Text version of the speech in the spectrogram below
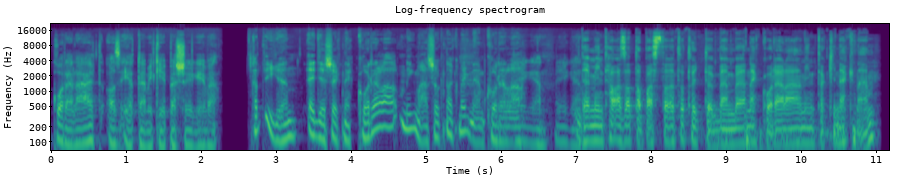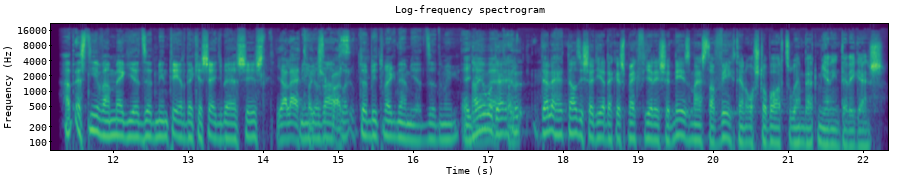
korrelált az értelmi képességével. Hát igen, egyeseknek korrelál, míg másoknak meg nem korrelál. Igen, igen. De mintha az a tapasztalatod, hogy több embernek korrelál, mint akinek nem. Hát ezt nyilván megjegyzed, mint érdekes egybeesést, Ja, lehet, míg hogy az csak átlag, az... többit meg nem jegyzed meg. Igen, Na jó, lehet, de, hogy... de lehetne az is egy érdekes megfigyelés, hogy nézd már ezt a végtelen ostoba arcú embert, milyen intelligens.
